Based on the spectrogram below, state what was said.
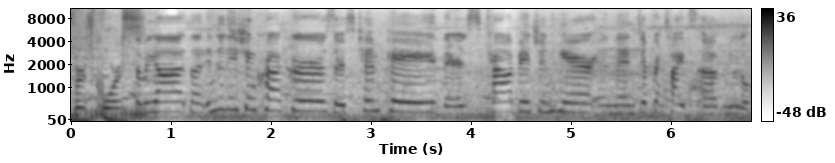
First course. So we got the Indonesian crackers, there's tempeh, there's cabbage in here, and then different types of noodles.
